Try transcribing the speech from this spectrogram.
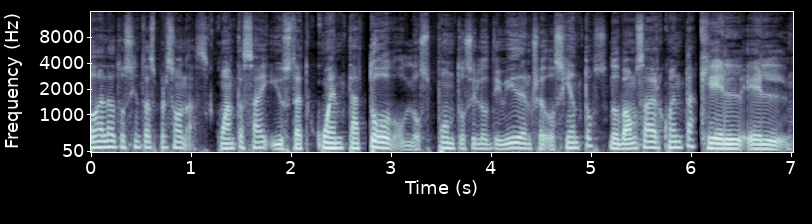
todas las 200 personas cuántas hay y usted cuenta todos los puntos y los divide entre 200, nos vamos a dar cuenta que el, el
